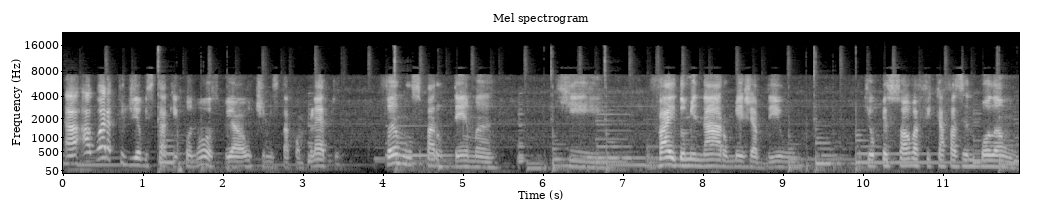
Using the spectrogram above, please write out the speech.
Agora que o Diego está aqui conosco e o time está completo, vamos para o tema que vai dominar o mês de abril, que o pessoal vai ficar fazendo bolão,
